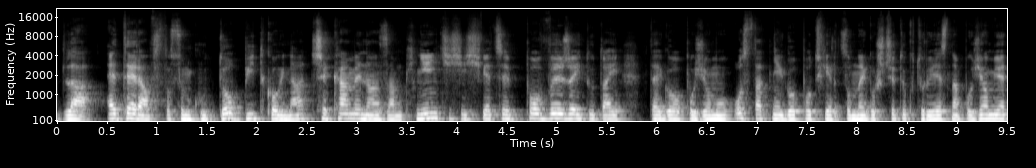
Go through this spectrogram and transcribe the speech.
dla Ethera w stosunku do Bitcoina, czekamy na zamknięcie się świecy powyżej tutaj tego poziomu ostatniego potwierdzonego szczytu, który jest na poziomie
